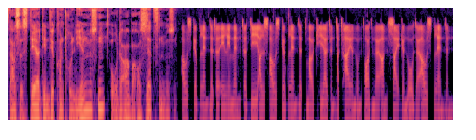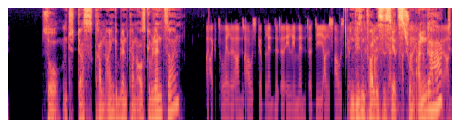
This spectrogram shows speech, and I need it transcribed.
das ist der, den wir kontrollieren müssen oder aber aussetzen müssen. Ausgeblendete Elemente, die als ausgeblendet markierten Dateien und Ordner anzeigen oder ausblenden. So, und das kann eingeblendet, kann ausgeblendet sein. In diesem Fall ist es jetzt schon angehakt.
